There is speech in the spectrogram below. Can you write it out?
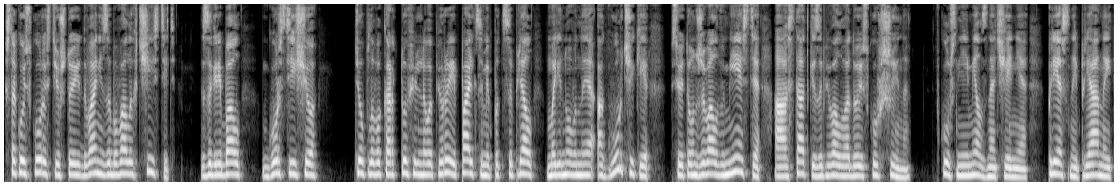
с такой скоростью, что едва не забывал их чистить, загребал горсти еще теплого картофельного пюре и пальцами подцеплял маринованные огурчики, все это он жевал вместе, а остатки запивал водой из кувшина. Вкус не имел значения. Пресный, пряный,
